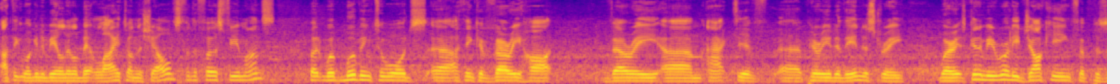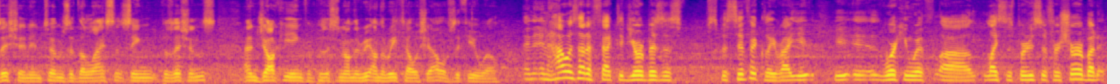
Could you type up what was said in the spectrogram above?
I think we're going to be a little bit light on the shelves for the first few months, but we're moving towards, uh, I think, a very hot very um, active uh, period of the industry where it's going to be really jockeying for position in terms of the licensing positions and jockeying for position on the re- on the retail shelves, if you will. And, and how has that affected your business specifically? Right, you, you uh, working with uh, licensed producers for sure, but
